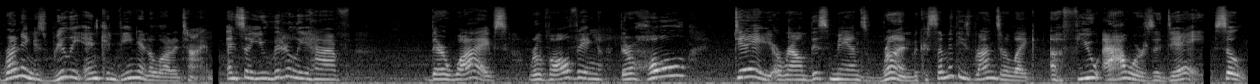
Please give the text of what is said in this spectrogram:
Running is really inconvenient a lot of times. And so you literally have their wives revolving their whole day around this man's run because some of these runs are like a few hours a day. So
